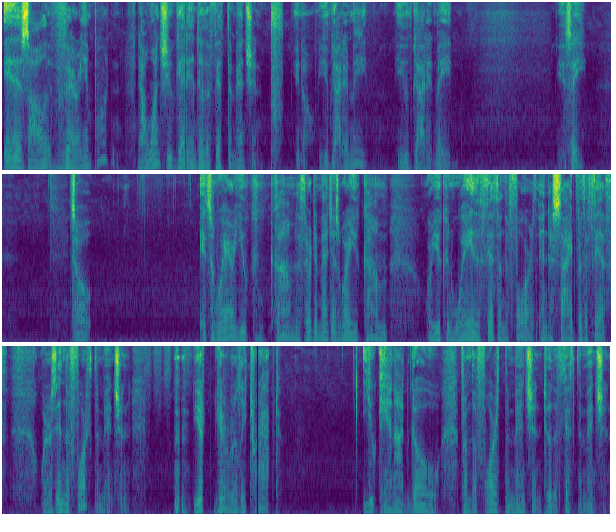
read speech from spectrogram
it is all very important. Now, once you get into the fifth dimension, you know, you've got it made. You've got it made. You see? So, it's where you can come. The third dimension is where you come, where you can weigh the fifth and the fourth and decide for the fifth. Whereas in the fourth dimension, you're, you're really trapped. You cannot go from the fourth dimension to the fifth dimension.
